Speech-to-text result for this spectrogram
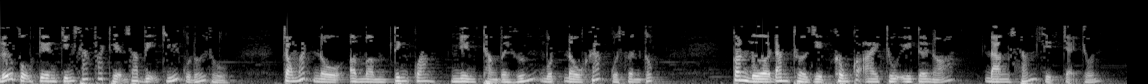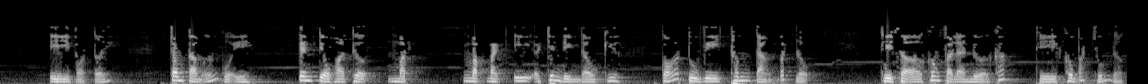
Lữ Phụng Tiên chính xác phát hiện ra vị trí của đối thủ trong mắt nổ ầm ầm tinh quang Nhìn thẳng về hướng một đầu khác của Sơn Cốc. Con lừa đang thừa dịp không có ai chú ý tới nó Đang sám xịt chạy trốn. Y vọt tới. Trong cảm ứng của Y Tên tiểu hòa thượng mặt mặc bạch y ở trên đỉnh đầu kia có tu vi thâm tàng bất lộ, chỉ sợ không phải là nửa khắc thì không bắt xuống được.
